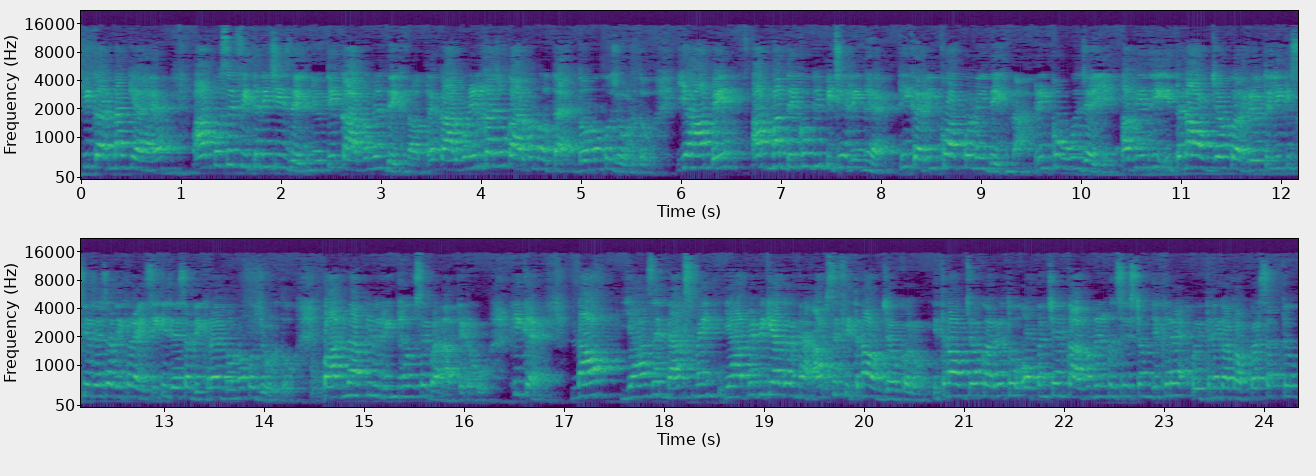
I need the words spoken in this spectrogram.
कि करना क्या है। आपको सिर्फ़ इतनी चीज़ देखनी होती है कार्बोनिल देखना होता है। कार्बोनिल का जो कार्बन होता है, दोनों को जोड़ दो। यहाँ पे आप मत देखो कि पीछे रिंग है। ठीक है रिंग को आपको नहीं देखना। रिंग को भूल जाइए। अब यदि इतना ऑब्ज़र्व कर रहे हो तो ये किसके जैसा दिख रहा है? इसी के जैसा दिख रहा है, दोनों को जोड़ दो। बाद में आपकी रिंग है उसे बनाते रहो, ठीक है? ना यहाँ से नेक्स्ट में, यहाँ पे भी क्या करना है? आप सिर्फ़ इतना ऑब्ज़र्व करो। इतना ऑब्ज़र्व कर रहे हो तो ओपन चेन कार्बोनिल सिस्टम दिख रहा है और इतने का तो आप कर सकते हो।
